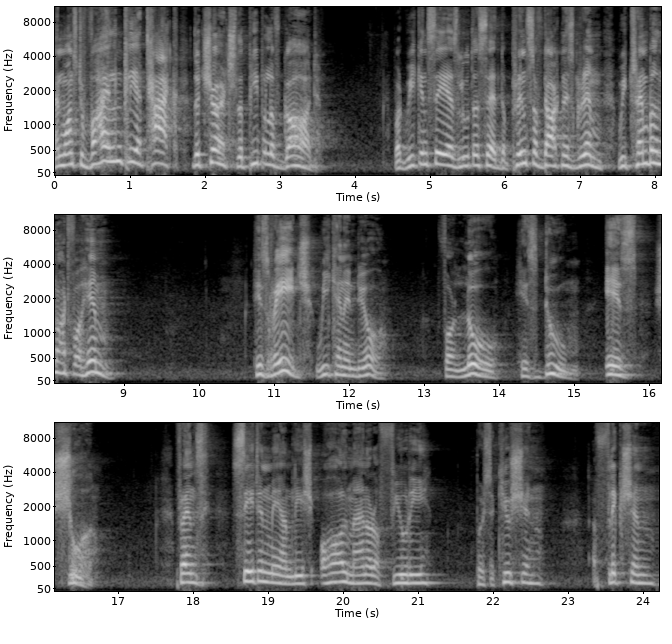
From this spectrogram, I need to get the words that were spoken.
and wants to violently attack the church, the people of God. But we can say, as Luther said, the prince of darkness grim, we tremble not for him. His rage we can endure, for lo, his doom is sure. Friends, Satan may unleash all manner of fury, persecution, affliction,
